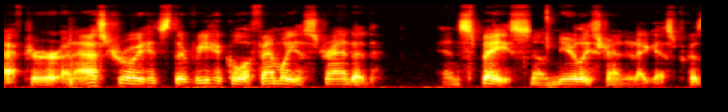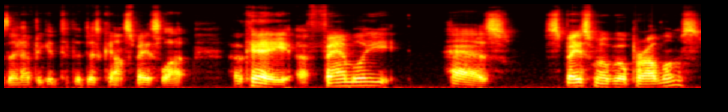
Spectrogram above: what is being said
After an asteroid hits their vehicle, a family is stranded in space. No, nearly stranded, I guess, because they'd have to get to the discount space lot. Okay, a family has space mobile problems.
